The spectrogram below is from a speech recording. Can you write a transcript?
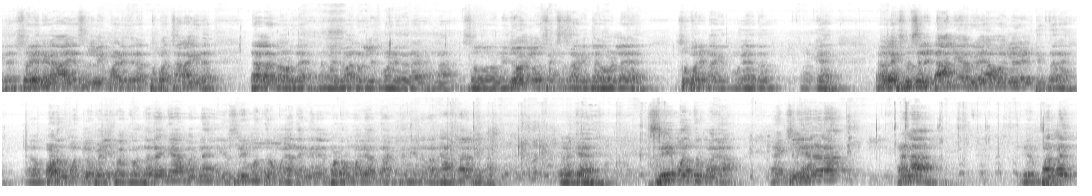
ಇದೆ. ಸೊ ಏನೇ ಆ ಹೆಸರಲ್ಲಿ ಮಾಡಿದ್ದೀರಾ ತುಂಬ ಚೆನ್ನಾಗಿದೆ. ಟ್ರೈಲರ್ ನೋಡಿದೆ, ನಮ್ಮ ಯಜಮಾನ್ ರಿಲೀಸ್ ಮಾಡಿದ್ದಾರೆ ಅಣ್ಣ. ಸೊ ನಿಜವಾಗ್ಲೂ ಸಕ್ಸಸ್ ಆಗುತ್ತೆ, ಒಳ್ಳೆ ಸೂಪರ್ ಹಿಟ್ ಆಗಿತ್ತು ಮಗ ಇದು. ಓಕೆ ಎಕ್ಸ್ಪೆಷಲಿ ಡಾಲಿ ಅವರು ಯಾವಾಗಲೂ ಹೇಳ್ತಿರ್ತಾರೆ ಆ, ಬಡವ್ರ ಮಕ್ಕಳು ಬೆಳಿಬೇಕು ಅಂತ ಅದಂಗೆ ಮೊನ್ನೆ ಈ ಶ್ರೀಮಂತರ ಮಗ ಅದಂಗೆ ನೀನು ಬಡವ್ರ ಮಗ ಅಂತ ಆಗ್ತೀನಿ ನೀನು ನನಗೆ ಅರ್ಥ ಆಗಲಿಲ್ಲ ಓಕೆ ಶ್ರೀಮಂತರ ಮಗ ಆ್ಯಕ್ಚುಲಿ ಏನಣ್ಣ ಅಣ್ಣ ಇದು ಪರ್ಮನೆಂಟ್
